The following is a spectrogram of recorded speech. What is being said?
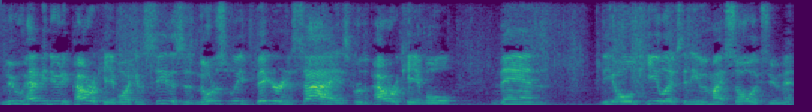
new heavy duty power cable. I can see this is noticeably bigger in size for the power cable than the old Helix and even my Solix unit.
